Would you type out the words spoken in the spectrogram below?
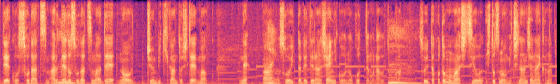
でこう育つある程度育つまでの準備期間として、まあねあのはい。そういったベテラン社員にこう残ってもらうとか、うん。そういったこともまあ必要一つの道なんじゃないかなと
